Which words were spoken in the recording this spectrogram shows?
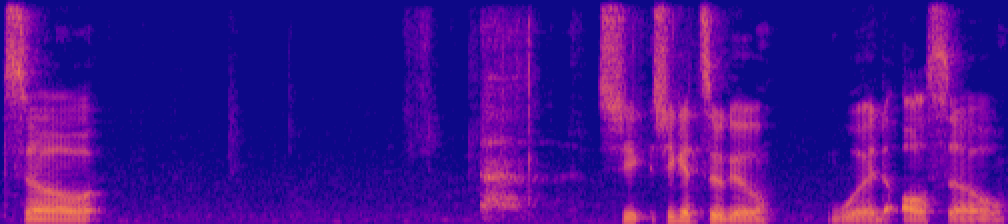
So Shi- Shigetsugu would also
